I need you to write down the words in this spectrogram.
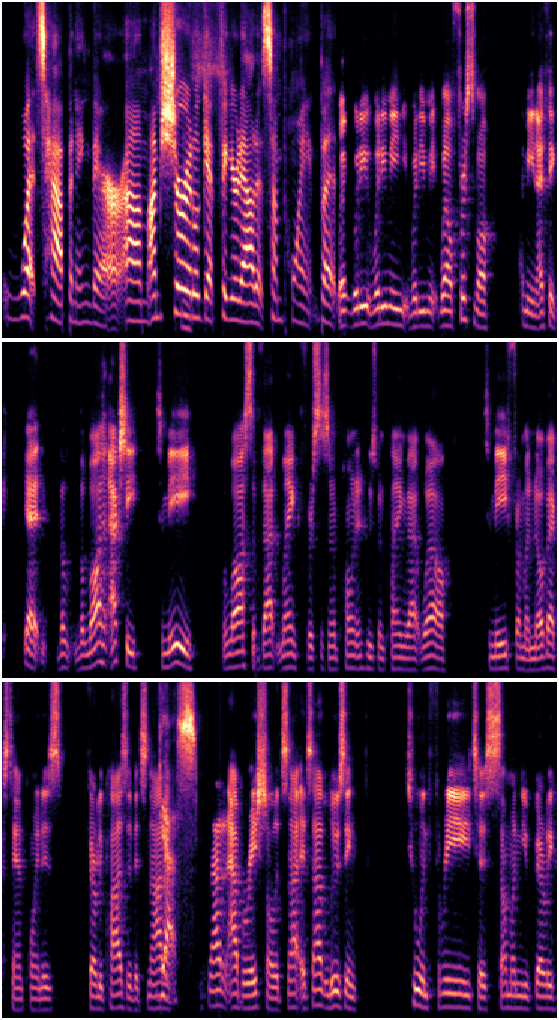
what's happening there. Um, I'm sure it'll get figured out at some point. But what, what do you what do you mean? What do you mean? Well, first of all, I mean, I think yeah, the, the loss actually to me, the loss of that length versus an opponent who's been playing that well, to me, from a Novak standpoint, is fairly positive. It's not yes. A, it's not an aberrational. It's not it's not losing two and three to someone you've barely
